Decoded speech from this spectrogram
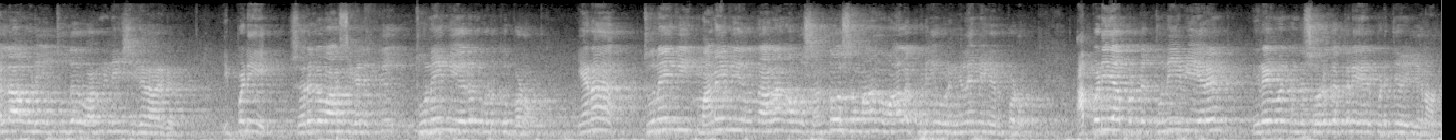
அல்லாவுடைய தூதர் வர்ணனை செய்கிறார்கள் இப்படி சொர்க்கவாசிகளுக்கு துணைவியரும் கொடுக்கப்படும். ஏன்னா துணைவி மனைவி இருந்தாலும் அவங்க சந்தோஷமாக வாழக்கூடிய ஒரு நிலைமை ஏற்படும். அப்படியாப்பட்ட துணைவியரை இறைவன் அந்த சொர்க்கத்தில் ஏற்படுத்தி வைக்கிறான்.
